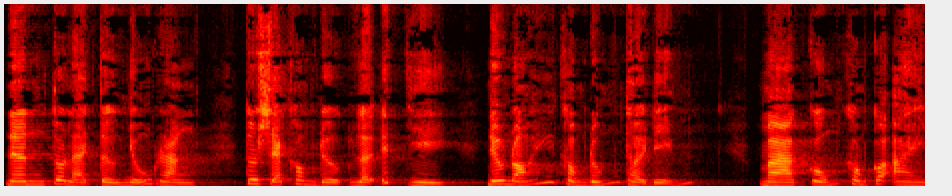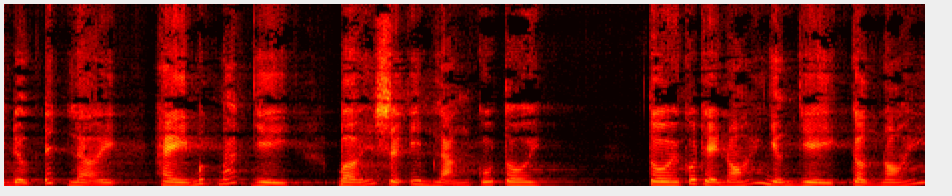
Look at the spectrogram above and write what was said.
Nên tôi lại tự nhủ rằng tôi sẽ không được lợi ích gì nếu nói không đúng thời điểm, mà cũng không có ai được ích lợi hay mất mát gì bởi sự im lặng của tôi. Tôi có thể nói những gì cần nói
